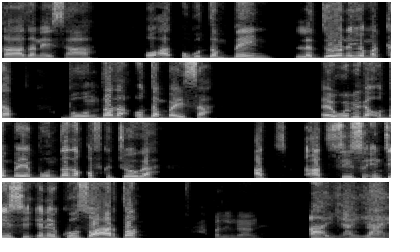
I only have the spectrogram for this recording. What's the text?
qaadanaysaa oo aad ugu dambayn la doonayo markaad buundada u dambaysa ee webiga u dambeeya buundada qofka jooga aad aad siiso intiisii inay kuu soo harto? Ayayay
